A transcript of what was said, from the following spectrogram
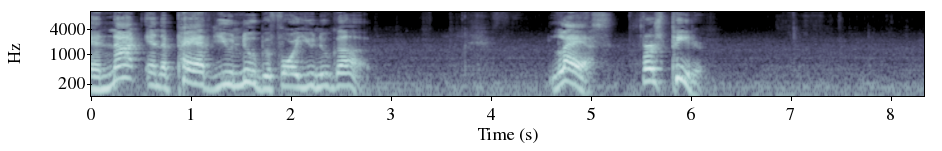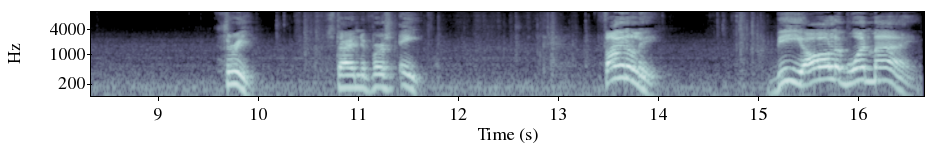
and not in the path you knew before you knew God. Last, First Peter 3, starting at verse 8. Finally, be all of one mind,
